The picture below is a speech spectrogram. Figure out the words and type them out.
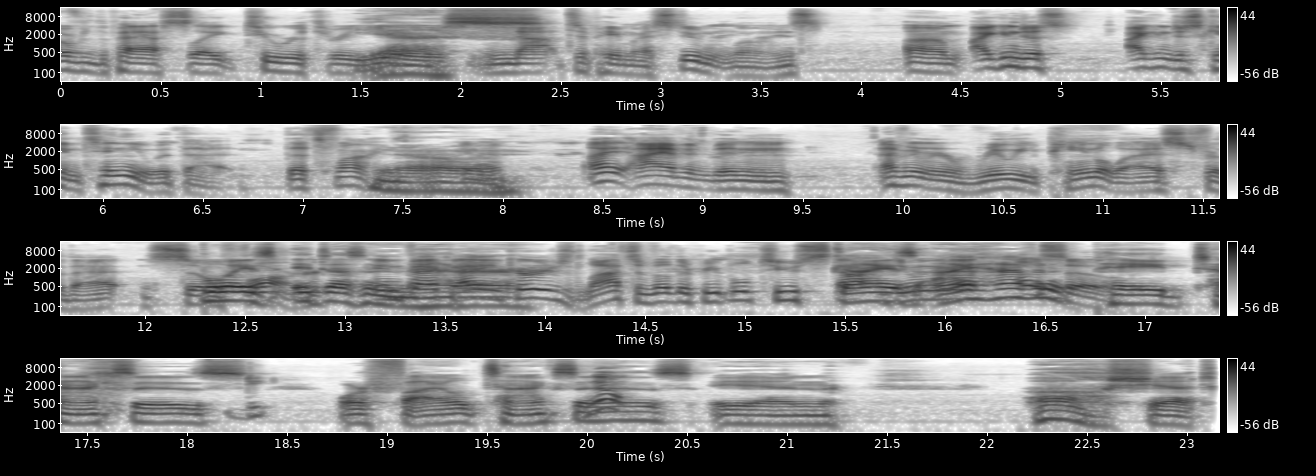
over the past like two or three Yes. years not to pay my student loans, um, I can just I can just continue with that. That's fine. No. you know? I I haven't been. I haven't been really penalized for that so Boys, far. it doesn't In fact, I encourage lots of other people to stop Guys, doing I haven't also. paid taxes or filed taxes in oh shit,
